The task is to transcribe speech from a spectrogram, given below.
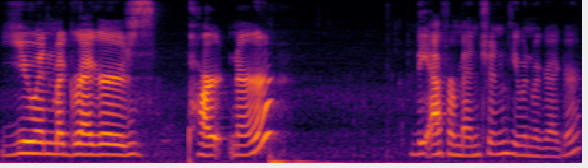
Ewan McGregor's partner, the aforementioned Ewan McGregor.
